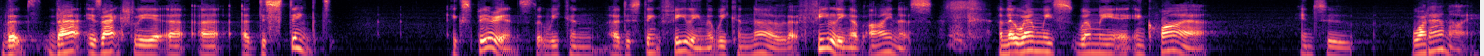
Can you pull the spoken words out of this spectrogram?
that that is actually a, a, a distinct experience that we can, a distinct feeling that we can know, that feeling of I-ness. And that when we, when we inquire into what am I?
